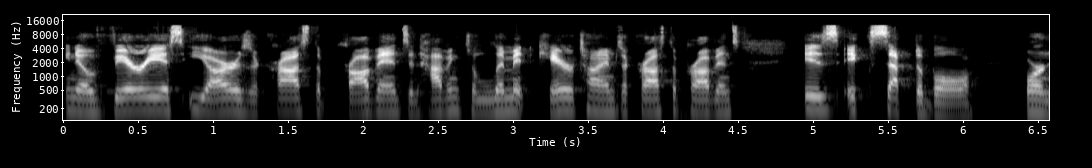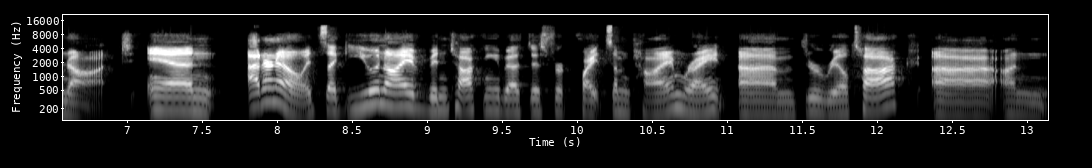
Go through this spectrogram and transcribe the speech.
you know various ERs across the province and having to limit care times across the province is acceptable or not. And I don't know. It's like you and I have been talking about this for quite some time, right? Um, through Real Talk uh, on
